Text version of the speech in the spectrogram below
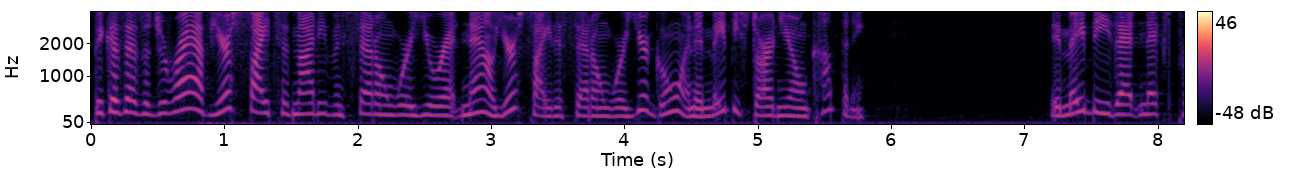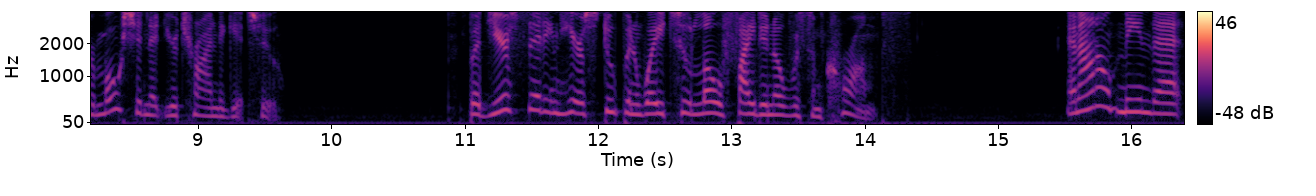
Because as a giraffe, your sights is not even set on where you're at now. Your sight is set on where you're going and maybe starting your own company. It may be that next promotion that you're trying to get to. But you're sitting here stooping way too low, fighting over some crumbs. And I don't mean that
